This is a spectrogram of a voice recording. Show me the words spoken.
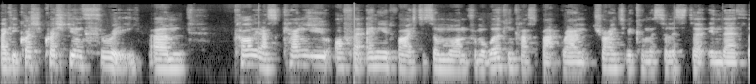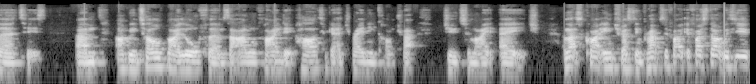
thank you. Question question three. Um, Carly asks, can you offer any advice to someone from a working class background trying to become a solicitor in their 30s? Um, I've been told by law firms that I will find it hard to get a training contract due to my age. And that's quite interesting. Perhaps if I if I start with you,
